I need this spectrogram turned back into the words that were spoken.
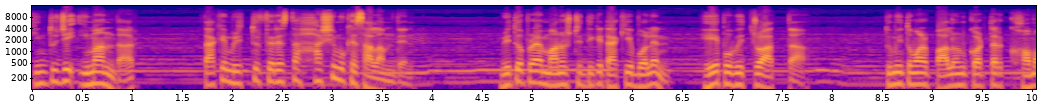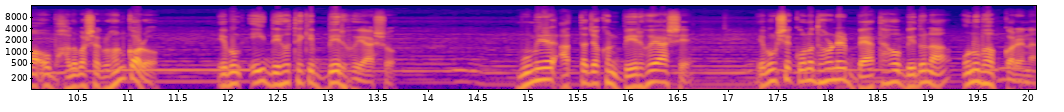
কিন্তু যে ইমানদার, তাকে মৃত্যুর ফেরেস্তা হাসি মুখে সালাম দেন। মৃতপ্রায় মানুষটির দিকে তাকিয়ে বলেন, হে পবিত্র আত্মা, তুমি তোমার পালনকর্তার ক্ষমা ও ভালোবাসা গ্রহণ করো এবং এই দেহ থেকে বের হয়ে আসো। মুমিনের আত্মা যখন বের হয়ে আসে এবং সে কোনো ধরনের ব্যথা ও বেদনা অনুভব করে না।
